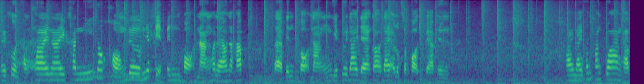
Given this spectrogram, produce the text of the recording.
ในส่วนของภายในคันนี้เจ้าของเดิมเนี่ยเปลี่ยนเป็นเบาะหนังมาแล้วนะครับ แต่เป็นเบาะหนังเย็บด้วยด้ายแดงก็ได้อารมณ์สปอร์ตอีกแบบหนึง่งภายในค่อนข้างกว้างครับ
